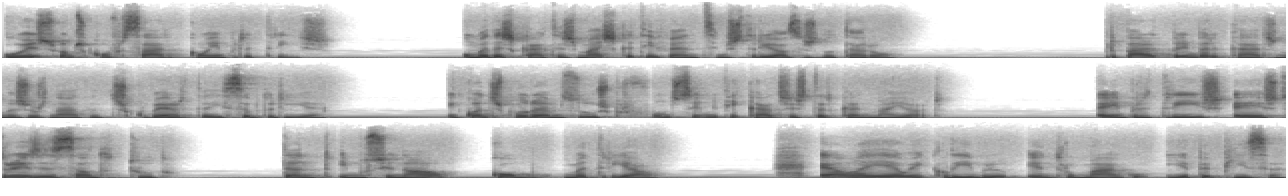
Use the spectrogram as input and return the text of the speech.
Hoje vamos conversar com a Imperatriz, uma das cartas mais cativantes e misteriosas do tarot. Prepara-te para embarcares numa jornada de descoberta e sabedoria, enquanto exploramos os profundos significados deste arcano maior. A Imperatriz é a exteriorização de tudo, tanto emocional como material. Ela é o equilíbrio entre o mago e a papisa.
